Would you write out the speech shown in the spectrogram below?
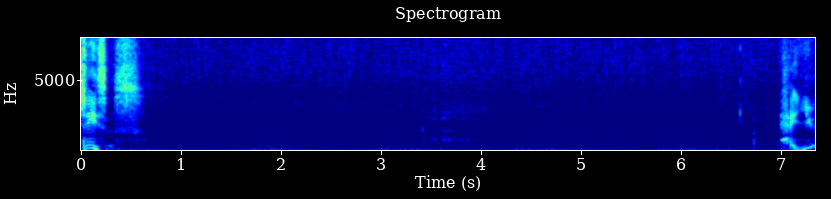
Jesus? Hey, you,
